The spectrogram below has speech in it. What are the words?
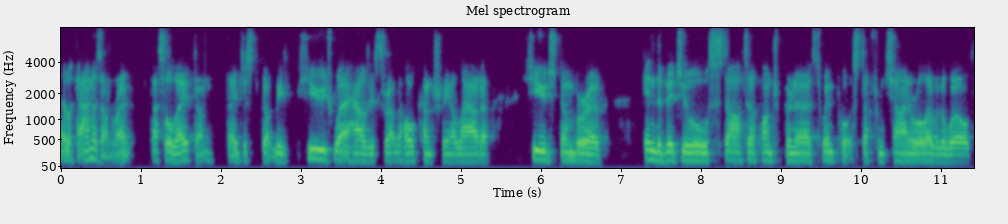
Now look at Amazon, right? That's all they've done. They've just got these huge warehouses throughout the whole country and allowed a huge number of individual startup entrepreneurs to import stuff from China all over the world,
